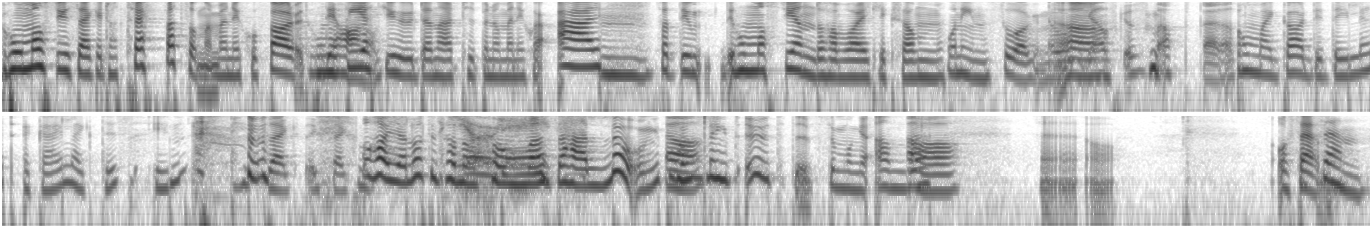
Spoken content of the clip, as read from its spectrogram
hon måste ju säkert ha träffat sådana människor förut. Hon vet hon. ju hur den här typen av människa är. Så att det, det, hon måste ju ändå ha varit liksom hon insåg nog Ja. ganska snabbt där att... Oh my god, did they let a guy like this in? exakt, exakt. Och har jag låtit honom Security! komma så här långt? Hon har Ja. slängt ut typ så många andra. Ja. Eh, ja. Och sen, Sen,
